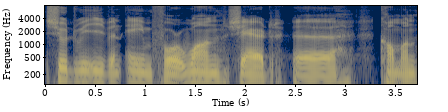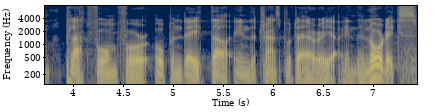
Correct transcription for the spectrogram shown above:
should we even aim for one shared uh, common platform for open data in the transport area in the Nordics?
